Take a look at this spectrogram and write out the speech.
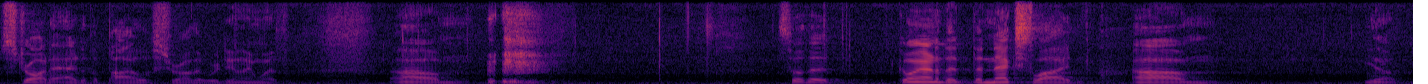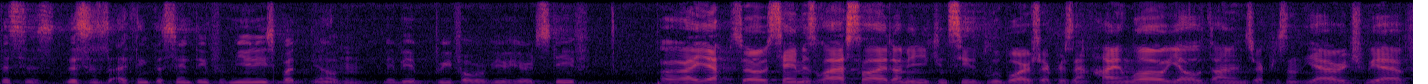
straw to add to the pile of straw that we're dealing with. Um, so the going on to the, the next slide, um, you know, this is this is I think the same thing for munis, but you know, maybe a brief overview here, Steve. Uh, yeah, so same as last slide. I mean, you can see the blue bars represent high and low, yellow diamonds represent the average. We have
